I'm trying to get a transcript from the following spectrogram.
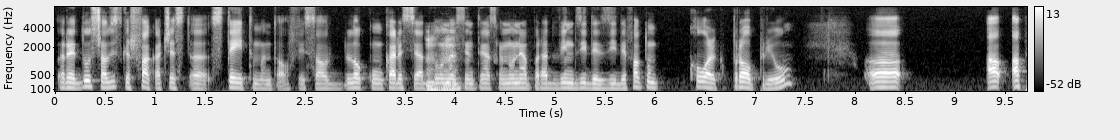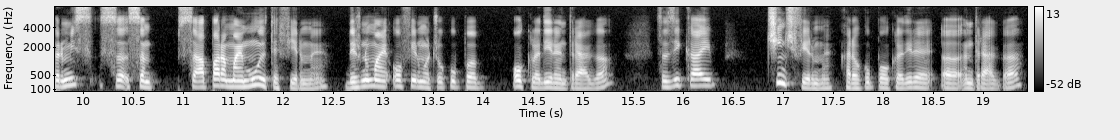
redus și au zis că își fac acest uh, statement office sau locul în care se adună, uh-huh. se întâlnească, nu neapărat vin zi de zi, de fapt un cowork propriu, uh, a, a permis să, să, să apară mai multe firme, deci nu mai o firmă ce ocupă o clădire întreagă, să zic că ai cinci firme care ocupă o clădire uh, întreagă,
